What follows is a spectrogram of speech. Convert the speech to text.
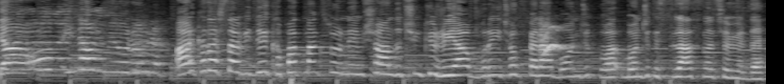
Ya of olacak inanmıyorum. Arkadaşlar videoyu kapatmak zorundayım şu anda. Çünkü Rüya burayı çok fena boncuk boncuk istilasına çevirdi.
